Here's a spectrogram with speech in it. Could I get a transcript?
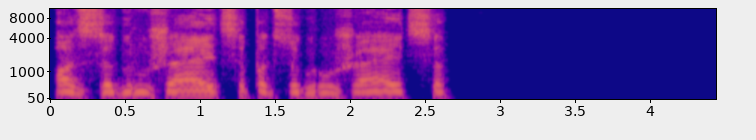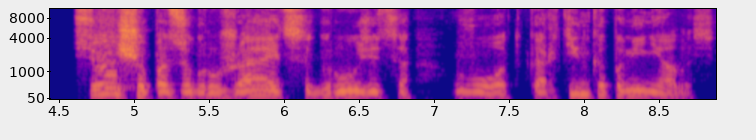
Подзагружается, подзагружается. Все еще подзагружается, грузится. Вот, картинка поменялась.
